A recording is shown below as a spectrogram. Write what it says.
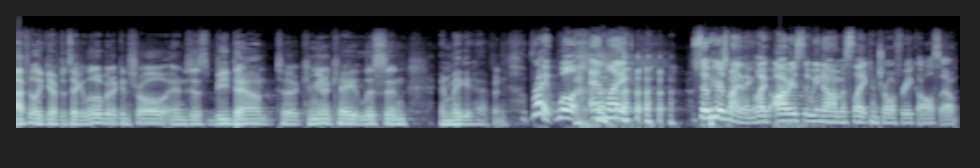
I feel like you have to take a little bit of control and just be down to communicate, listen, and make it happen. Right. Well, and like, so here's my thing. Like, obviously, we know I'm a slight control freak also.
